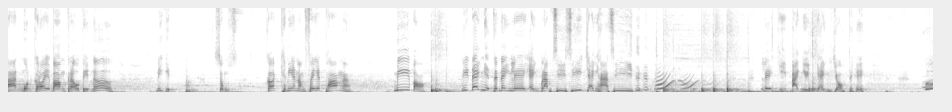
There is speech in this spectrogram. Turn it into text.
บาทงดกร้อ มีบ่นี่ได้เงี้ยจะได้เลยเองปรับซีซีแจ้งหาซีเลขกี่บ้านอยู่แจ้งโยเตโอ้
